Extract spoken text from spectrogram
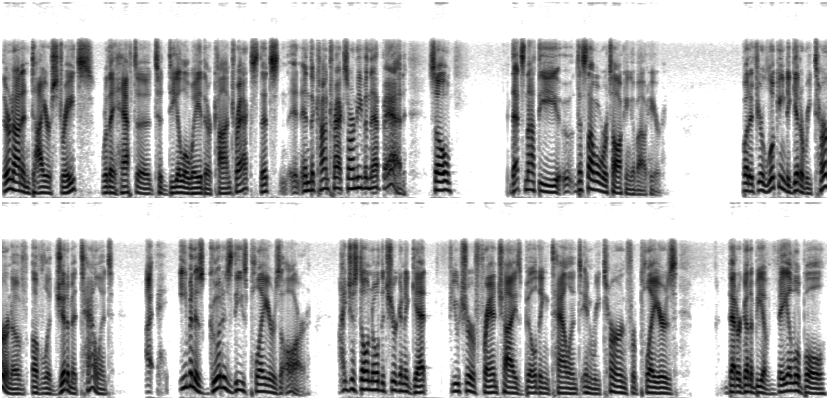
they're not in dire straits where they have to to deal away their contracts. That's and, and the contracts aren't even that bad. So that's not the that's not what we're talking about here. But if you're looking to get a return of of legitimate talent, I, even as good as these players are, I just don't know that you're going to get future franchise building talent in return for players that are going to be available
